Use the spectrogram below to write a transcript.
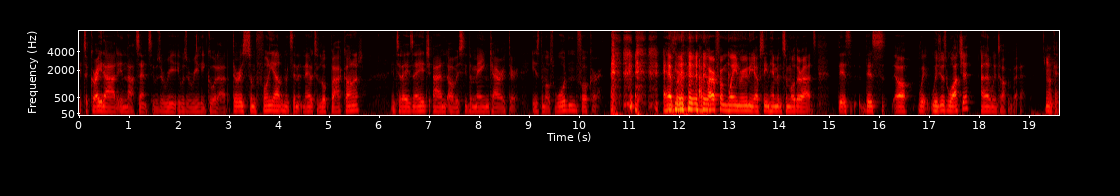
it's a great ad in that sense. It was a really it was a really good ad. There is some funny elements in it now to look back on it in today's age, and obviously the main character is the most wooden fucker ever. Apart from Wayne Rooney, I've seen him in some other ads. This this oh we we just watch it and then we talk about it. Okay,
